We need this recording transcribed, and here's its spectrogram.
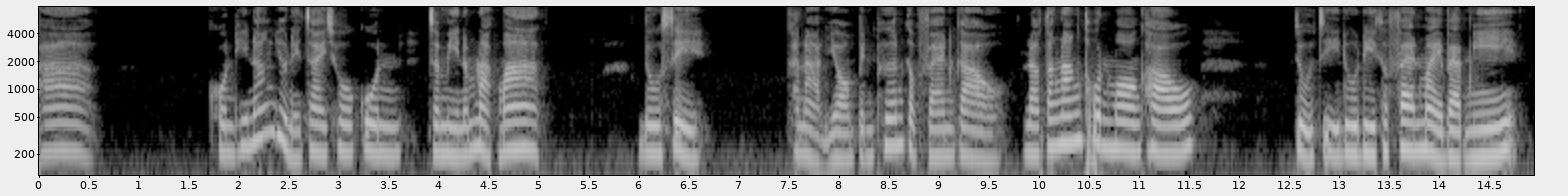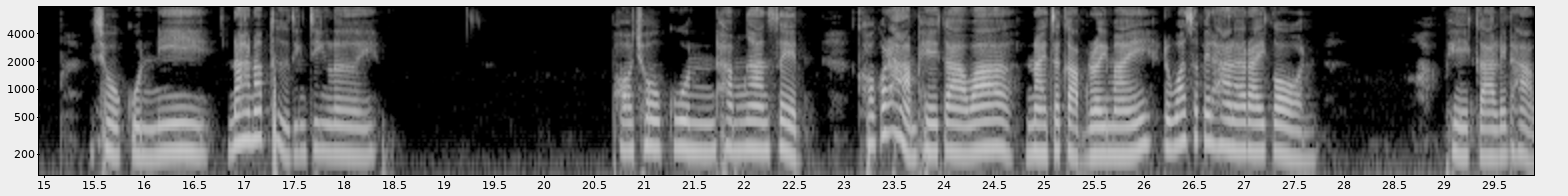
ท่า คนที่นั่งอยู่ในใจโชกุนจะมีน้ำหนักมาก ดูสิ ขนาดยอมเป็นเพื่อนกับแฟนเก่า แล้วตั้งนั่งทนมองเขา จู่จีดูดีกับแฟนใหม่แบบนี้ โชกุนนี่ น่านับถือจริง ๆ เลย พอโชกุนทำงานเสร็จเขาก็ถามเพกาว่า นายจะกลับเลยไหม หรือว่าจะไปทานอะไรก่อน เพกาเลยถาม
